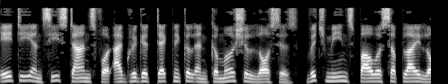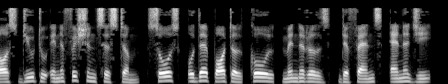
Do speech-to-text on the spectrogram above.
AT&C stands for aggregate technical and commercial losses which means power supply loss due to inefficient system source Uday Portal coal minerals defense, energy,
